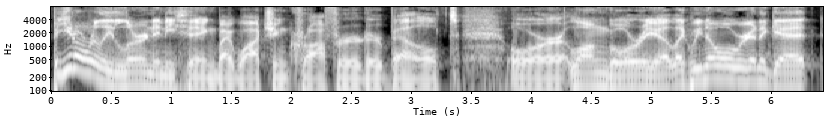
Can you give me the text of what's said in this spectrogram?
but you don't really learn anything by watching Crawford or Belt or Longoria. Like we know what we're going to get,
